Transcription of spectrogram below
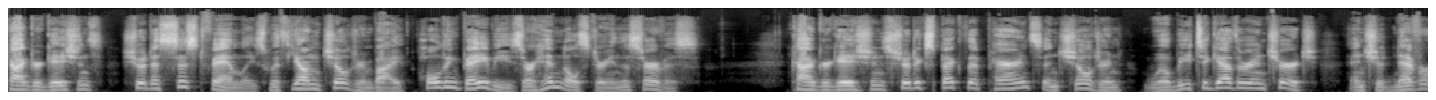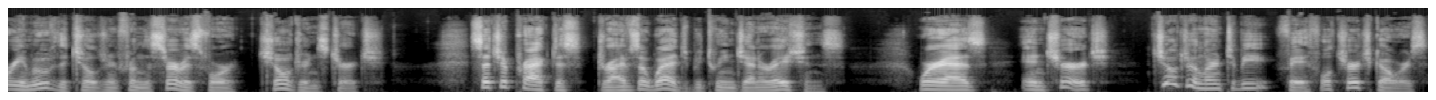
Congregations should assist families with young children by holding babies or hymnals during the service. Congregations should expect that parents and children will be together in church and should never remove the children from the service for children's church. Such a practice drives a wedge between generations. Whereas, in church, children learn to be faithful churchgoers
